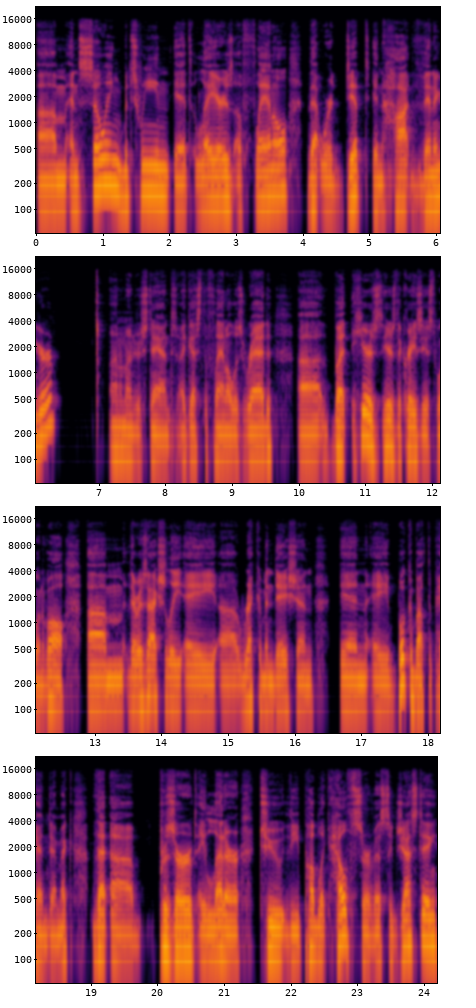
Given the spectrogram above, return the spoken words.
um, and sewing between it layers of flannel that were dipped in hot vinegar I don't understand. I guess the flannel was red. Uh, but here's here's the craziest one of all. Um, there was actually a uh, recommendation in a book about the pandemic that uh, preserved a letter to the public health service suggesting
